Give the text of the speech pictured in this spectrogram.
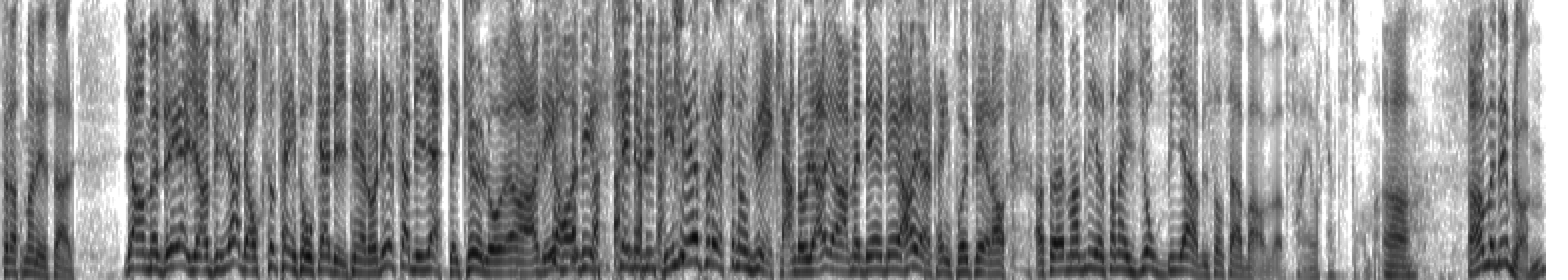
För att man är så här. Ja men det, ja, vi hade också tänkt åka dit ner och det ska bli jättekul och ja, det har vi, känner du till det förresten om Grekland? Och ja, ja men det, det har jag tänkt på i flera år. Alltså man blir en sån här jobbig jävel som säger bara, "Vad fan jag orkar inte stå med Ja. ja, men det är bra. Mm.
